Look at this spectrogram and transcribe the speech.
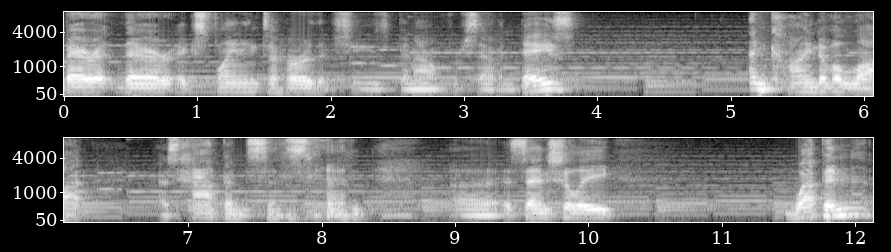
Barret there explaining to her that she's been out for seven days. And kind of a lot has happened since then. Uh, essentially, Weapon,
